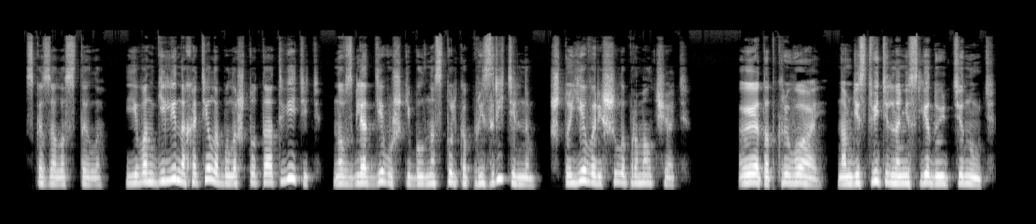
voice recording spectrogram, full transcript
сказала Стелла. Евангелина хотела было что-то ответить, но взгляд девушки был настолько презрительным, что Ева решила промолчать. "Эд, открывай. Нам действительно не следует тянуть",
